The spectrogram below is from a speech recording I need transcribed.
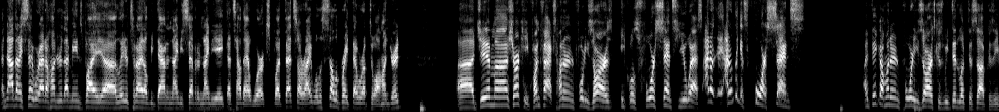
And now that I say we're at 100, that means by uh, later tonight, I'll be down to 97 or 98. That's how that works. But that's all right. We'll celebrate that we're up to 100. Uh, Jim uh, Sharkey, fun facts: 140 czars equals four cents US. I don't, I don't think it's four cents. I think 140 czars because we did look this up because he,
